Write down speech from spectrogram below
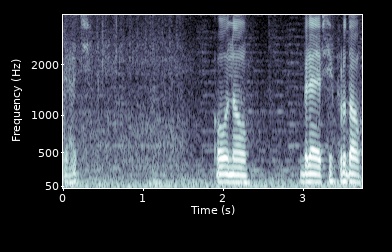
Блять. Оу, oh, no. Бля, я всіх продав.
